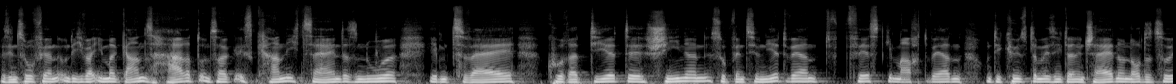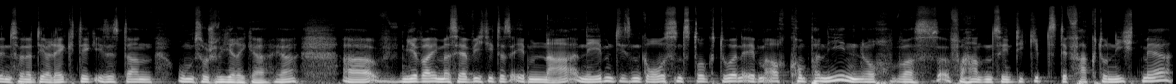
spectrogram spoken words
Also insofern, und ich war immer ganz hart und sage, es kann nicht sein, dass nur eben zwei kuratierte Schienen subventioniert werden, festgemacht werden und die Künstler müssen sich dann entscheiden und noch dazu in so einer Dialektik ist es dann umso schwieriger. Ja. Äh, mir war immer sehr wichtig, dass eben nah, neben diesen großen Strukturen eben auch Kompanien noch was vorhanden sind. Die gibt es de facto nicht mehr.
